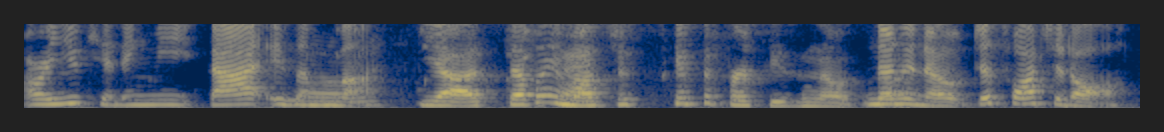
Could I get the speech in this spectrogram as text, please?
Are you kidding me? That is a must. Yeah, it's definitely Okay. a must. Just skip the first season though. It No, no, no. Just watch it all.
